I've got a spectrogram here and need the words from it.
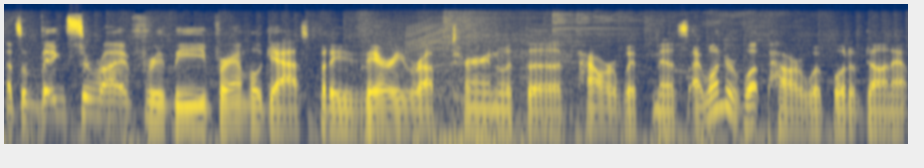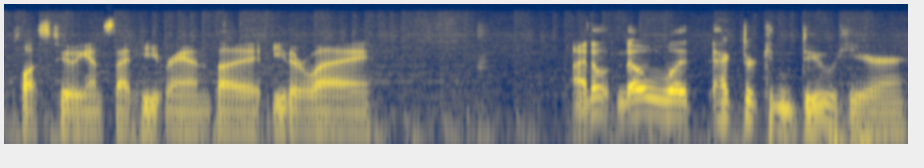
That's a big survive for the Brambleghast, but a very rough turn with the Power Whip miss. I wonder what Power Whip would have done at plus two against that Heatran, but either way, I don't know what Hector can do here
